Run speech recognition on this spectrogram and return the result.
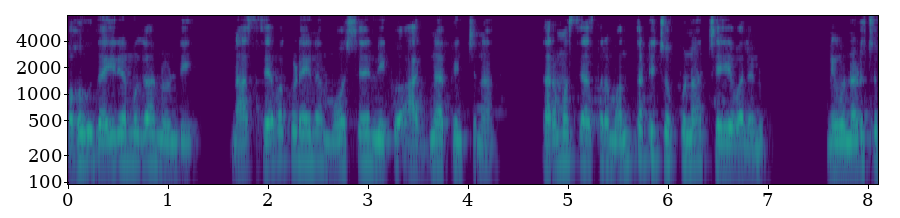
బహుధైర్యముగా నుండి నా సేవకుడైన మోసే నీకు ఆజ్ఞాపించిన ధర్మశాస్త్రం అంతటి చొప్పున చేయవలను. నీవు నడుచు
